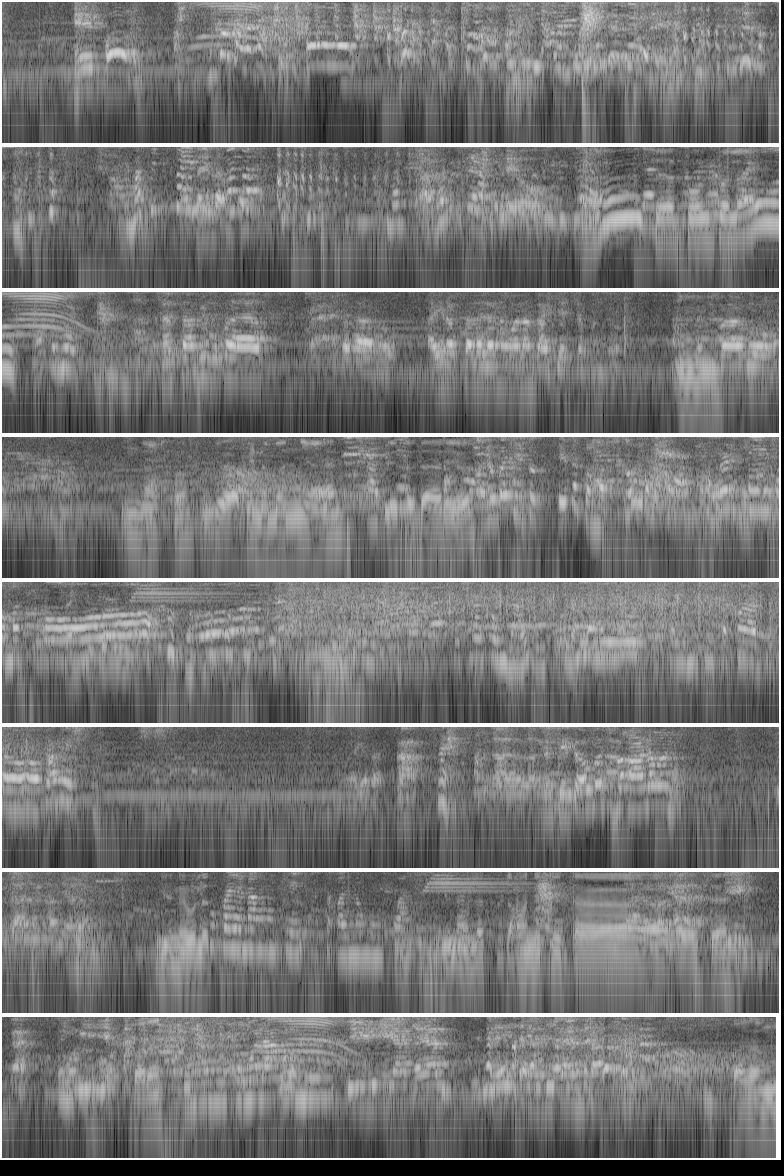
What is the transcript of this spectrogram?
Cellphone! Mas excited pa sa... Mas excited sa bibigyan. Ah, cellphone pala. It. Sasabi ko ka sa araw, ay hirap talaga ng walang gadget sa mundo. Mm. Bago, Nako, grabe naman yan. Tito Darius. ano ba dito? Ito pamasko. Birthday, pamasko. Thank you very much. So nice. Kayo ni Tita Pat. So, ah. Tito August, baka naman. Ginulat, Ito pa yan ang case at saka nung ginulat ako ni Tita Ethel. Parang, Kung, kung wala akong Iiyak na yan. Hindi, hindi tayo parang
